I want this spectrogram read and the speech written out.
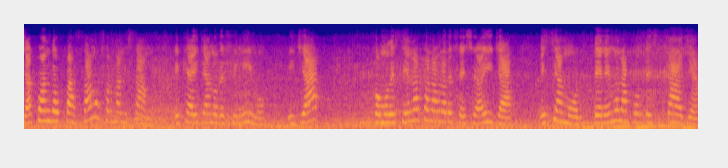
Ya cuando pasamos, formalizamos, es que ahí ya nos definimos y ya, como decía en la palabra de Efesios, ahí ya, ese amor, tenemos la potestad ya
